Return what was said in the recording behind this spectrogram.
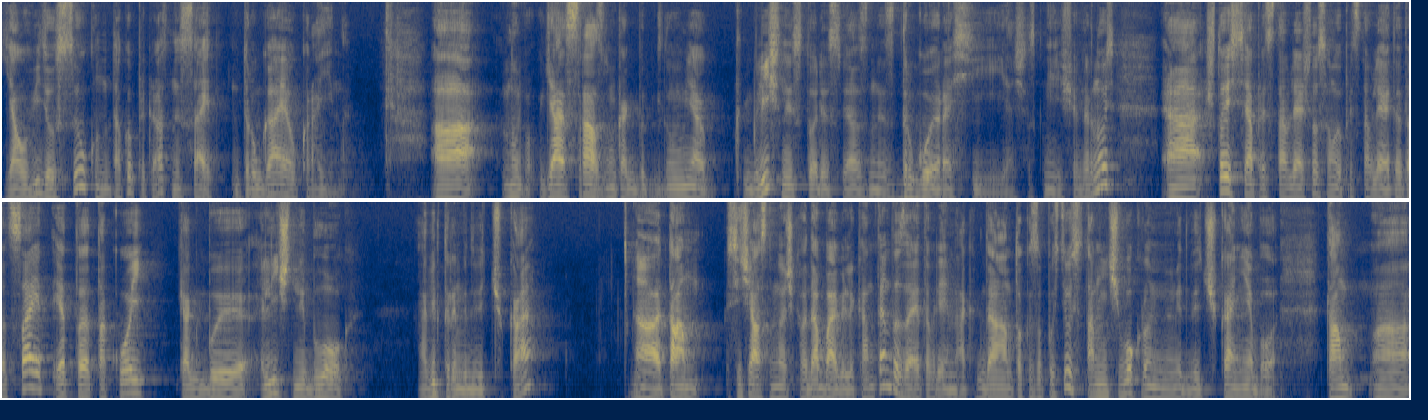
я увидел ссылку на такой прекрасный сайт «Другая Украина». А, ну, я сразу, ну, как бы, у меня как бы личная история, связанная с другой Россией, я сейчас к ней еще вернусь. Что из себя представляет, что собой представляет этот сайт? Это такой, как бы, личный блог Виктора Медведчука. Там сейчас немножечко добавили контента за это время, а когда он только запустился, там ничего, кроме Медведчука, не было. Там, э,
